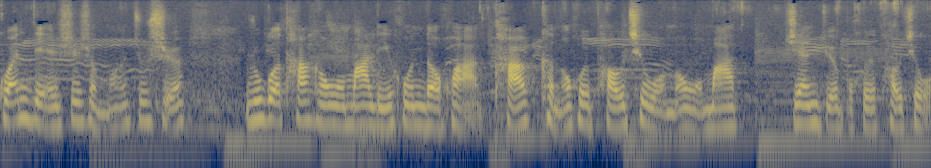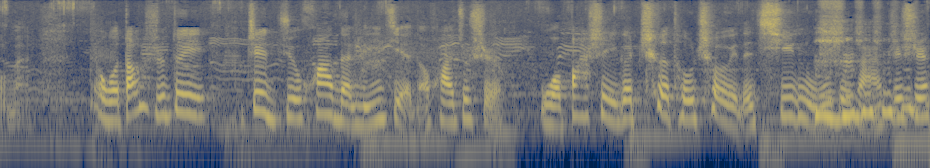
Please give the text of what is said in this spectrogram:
观点是什么，就是如果他和我妈离婚的话，他可能会抛弃我们，我妈坚决不会抛弃我们。我当时对这句话的理解的话，就是我爸是一个彻头彻尾的妻奴，是吧？这是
